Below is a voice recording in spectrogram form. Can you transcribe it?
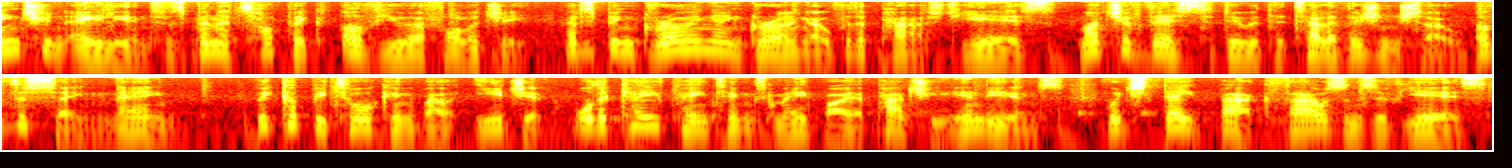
Ancient aliens has been a topic of ufology that has been growing and growing over the past years, much of this to do with the television show of the same name. We could be talking about Egypt or the cave paintings made by Apache Indians, which date back thousands of years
